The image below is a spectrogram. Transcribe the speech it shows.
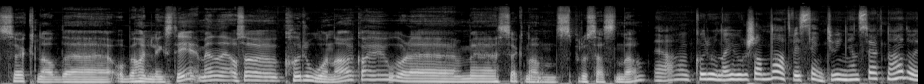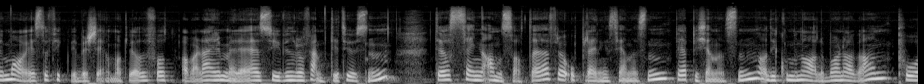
søknad eh, og behandlingstid. Men eh, også korona, hva gjorde det med søknadsprosessen da? Ja, Korona gjorde sånn da at vi sendte jo inn en søknad, og i mai så fikk vi beskjed om at vi hadde fått over nærmere 750 000 til å sende ansatte fra opplæringstjenesten, PP-tjenesten og de kommunale barnehagene på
